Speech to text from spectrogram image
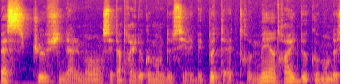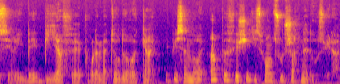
Parce que finalement, c'est un travail de commande de série B peut-être, mais un travail de commande de série B bien fait pour l'amateur de requins. Et puis ça m'aurait un peu fait chier qu'il soit en dessous de Sharknado celui-là.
